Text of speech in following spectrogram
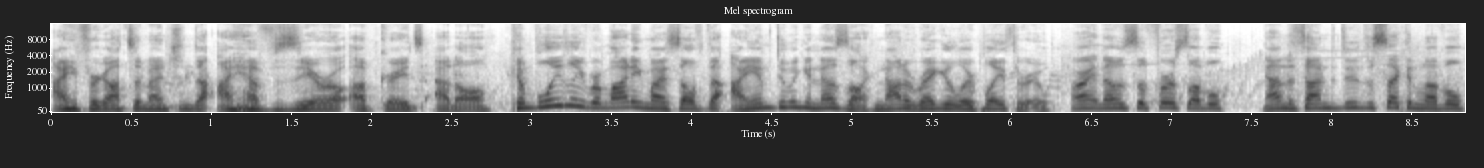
I forgot to mention that I have zero upgrades at all. Completely reminding myself that I am doing a Nuzlocke, not a regular playthrough. Alright, that was the first level. Now the time to do the second level.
